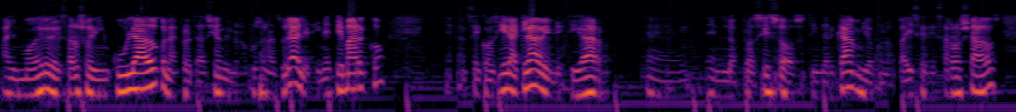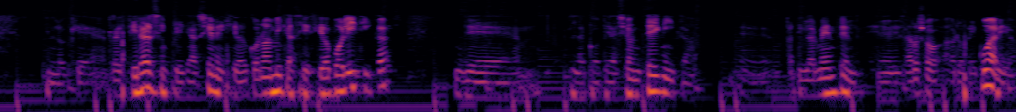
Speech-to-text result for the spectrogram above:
al modelo de desarrollo vinculado con la explotación de los recursos naturales. Y en este marco eh, se considera clave investigar eh, en los procesos de intercambio con los países desarrollados, en lo que refiere a las implicaciones geoeconómicas y geopolíticas de la cooperación técnica, eh, particularmente en, el desarrollo agropecuario.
